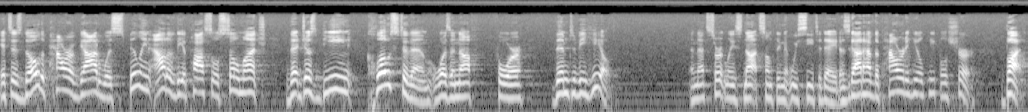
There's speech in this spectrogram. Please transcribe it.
it's as though the power of God was spilling out of the apostles so much that just being close to them was enough for them to be healed. And that certainly is not something that we see today. Does God have the power to heal people? Sure. But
